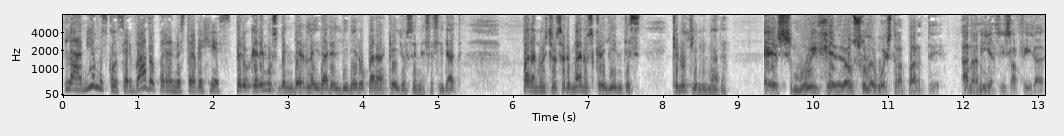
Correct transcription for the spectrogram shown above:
La habíamos conservado para nuestra vejez. Pero queremos venderla y dar el dinero para aquellos en necesidad. Para nuestros hermanos creyentes que no tienen nada. Es muy generoso de vuestra parte, Ananías y Zafira.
